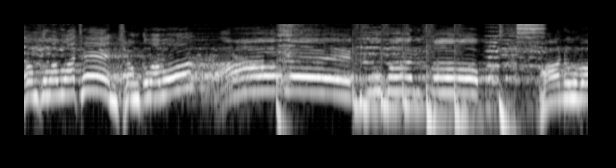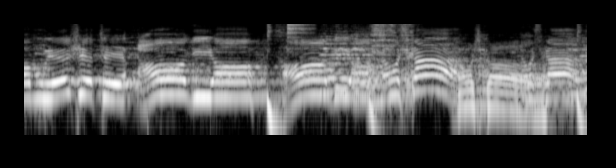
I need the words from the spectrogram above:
শঙ্কুবাবু আছেন? শঙ্কুবাবু? আরে ভানুবাবু এসেছে আগিয়া আগিয়া। নমস্কার। নমস্কার। নমস্কার।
